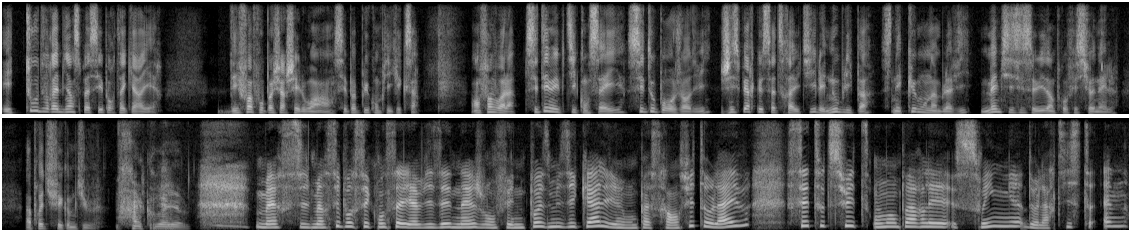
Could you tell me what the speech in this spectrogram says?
et tout devrait bien se passer pour ta carrière. Des fois, faut pas chercher loin, hein, c'est pas plus compliqué que ça. Enfin voilà, c'était mes petits conseils, c'est tout pour aujourd'hui. J'espère que ça te sera utile et n'oublie pas, ce n'est que mon humble avis, même si c'est celui d'un professionnel. Après, tu fais comme tu veux. Incroyable. Merci, merci pour ces conseils avisés. Neige, on fait une pause musicale et on passera ensuite au live. C'est tout de suite, on en parlait, Swing de l'artiste N.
